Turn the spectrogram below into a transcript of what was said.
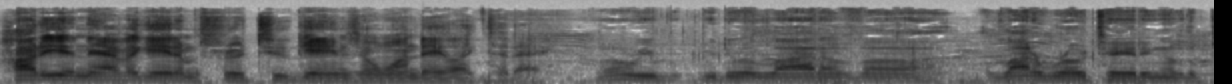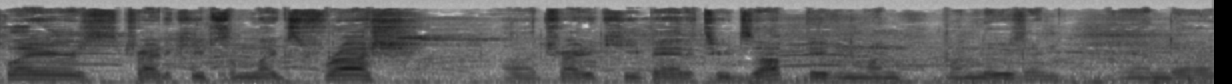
How do you navigate them through two games in one day like today? Well, we, we do a lot of uh, a lot of rotating of the players. Try to keep some legs fresh. Uh, try to keep attitudes up even when when losing, and uh,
